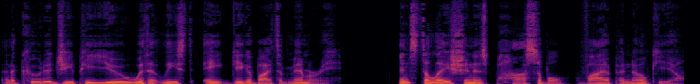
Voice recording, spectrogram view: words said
and a CUDA GPU with at least 8 gigabytes of memory. Installation is possible via Pinokio.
